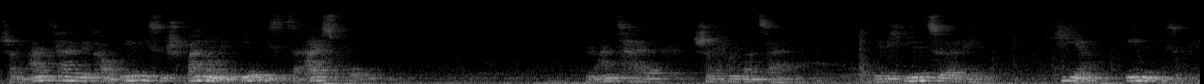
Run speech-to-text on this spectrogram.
schon Anteil bekommt, in diesen Spannungen, in diesen Zerreißproben. Ein Anteil schon von Gott selber. Nämlich ihn zu erleben. Hier, in diesem Leben.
